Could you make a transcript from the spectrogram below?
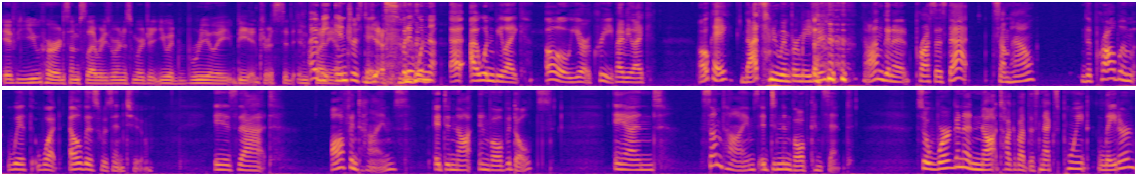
if you heard some celebrities were in a shit, you would really be interested in I would be out. interested. Yes. but it wouldn't, I, I wouldn't be like, oh, you're a creep. I'd be like, okay, that's new information. I'm going to process that somehow. The problem with what Elvis was into is that oftentimes it did not involve adults, and sometimes it didn't involve consent. So we're going to not talk about this next point later,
